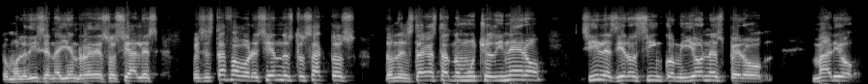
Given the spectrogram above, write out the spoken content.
como le dicen ahí en redes sociales, pues está favoreciendo estos actos donde se está gastando mucho dinero. Sí, les dieron cinco millones, pero Mario,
